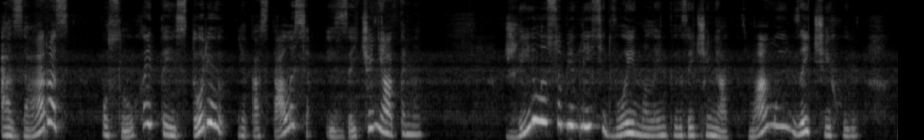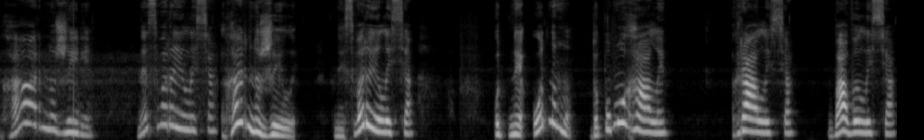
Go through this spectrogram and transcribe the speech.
А зараз послухайте історію, яка сталася із зайченятами. Жили собі в лісі двоє маленьких зайченят з мамою зайчихою. Гарно жили, не сварилися. Гарно жили, не сварилися. Одне одному допомагали, гралися, бавилися,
